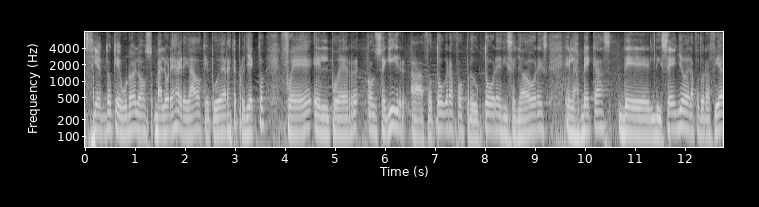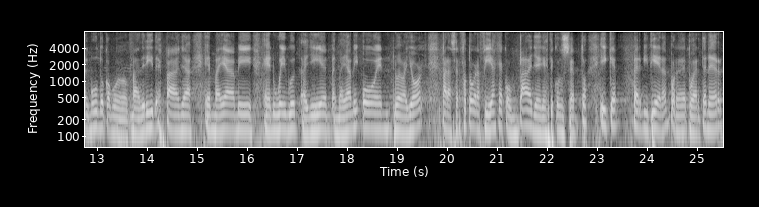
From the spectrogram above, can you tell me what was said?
siento que uno de los valores agregados que pude dar a este proyecto fue el poder conseguir a fotógrafos, productores, diseñadores en las mecas del diseño de la fotografía del mundo como Madrid, España, en Miami, en Wynwood, allí en, Miami o en Nueva York, para hacer fotografías que acompañen este concepto y que permitieran poder, poder tener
